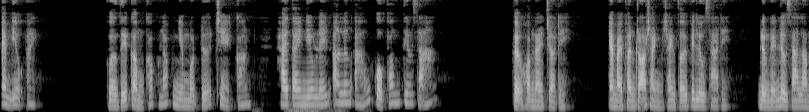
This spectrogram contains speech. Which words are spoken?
em yêu anh. Vương Dĩ cầm khóc lóc như một đứa trẻ con, hai tay níu lấy áo lưng áo của phong tiêu giã. Từ hôm nay trở đi, Em hãy phân rõ ràng ranh giới với Lưu Sa đi. Đừng đến Lưu Sa làm.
